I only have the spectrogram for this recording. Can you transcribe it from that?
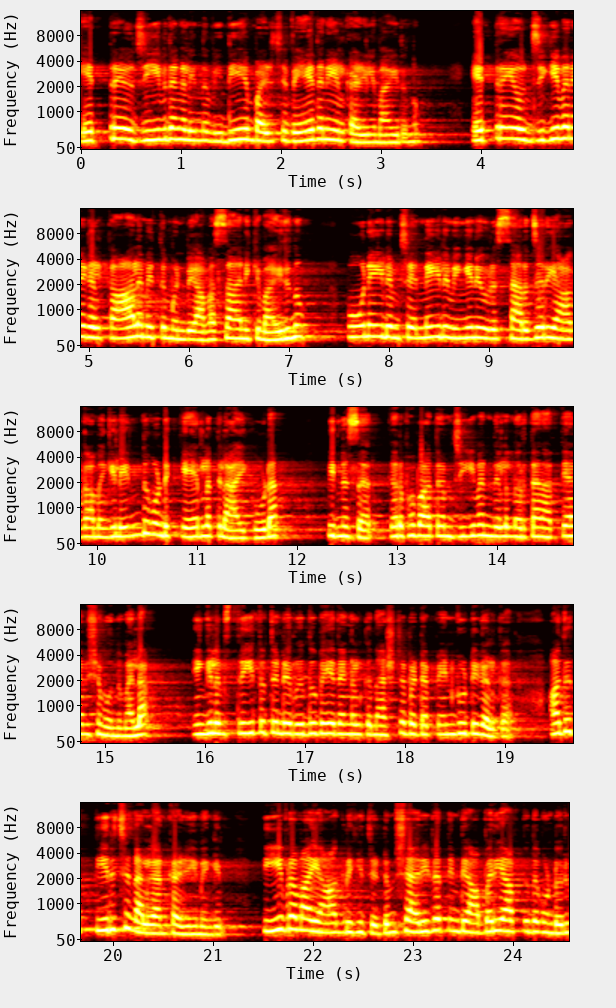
എത്രയോ ജീവിതങ്ങൾ ഇന്ന് വിധിയും പഴിച്ച് വേദനയിൽ കഴിയുമായിരുന്നു. എത്രയോ ജീവനുകൾ കാലമെത്തും മുൻപേ അവസാനിക്കുമായിരുന്നു. പൂനെയിലും ചെന്നൈയിലും ഇങ്ങനെ ഒരു സർജറി ആകാമെങ്കിൽ എന്തുകൊണ്ട് കേരളത്തിലായിക്കൂടാ? പിന്നെ സർ ഗർഭപാത്രം ജീവൻ നിലനിർത്താൻ അത്യാവശ്യമൊന്നുമല്ല. എങ്കിലും സ്ത്രീത്വത്തിന്റെ ഋതുഭേദങ്ങൾക്ക് നഷ്ടപ്പെട്ട പെൺകുട്ടികൾക്ക് അത് തിരിച്ചു നൽകാൻ കഴിയുമെങ്കിൽ തീവ്രമായി ആഗ്രഹിച്ചിട്ടും ശരീരത്തിന്റെ അപര്യാപ്തത കൊണ്ട് ഒരു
